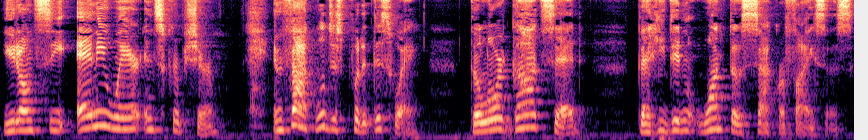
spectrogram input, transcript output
You don't see anywhere in Scripture. In fact, we'll just put it this way the Lord God said that He didn't want those sacrifices.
